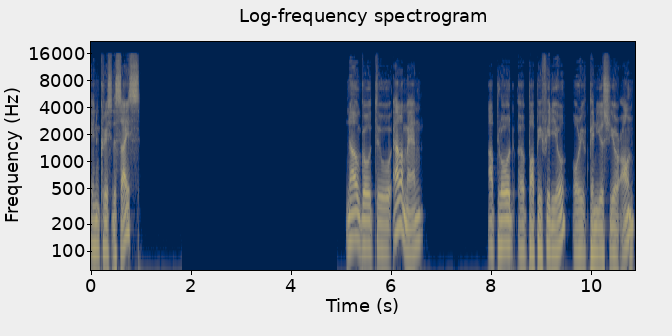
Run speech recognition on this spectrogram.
Increase the size Now go to element, upload a puppy video or you can use your own.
